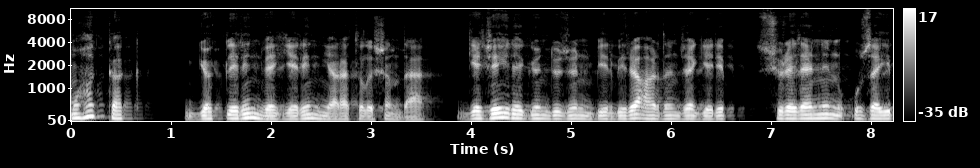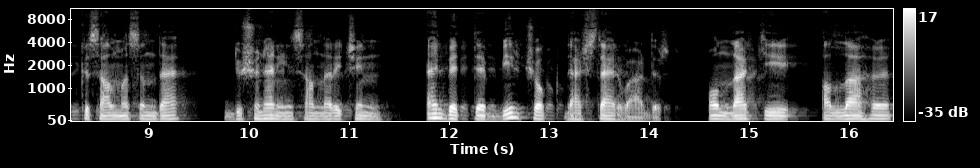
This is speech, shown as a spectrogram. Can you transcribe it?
Muhakkak göklerin ve yerin yaratılışında gece ile gündüzün birbiri ardınca gelip sürelerinin uzayıp kısalmasında düşünen insanlar için elbette birçok dersler vardır. Onlar ki Allah'ı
